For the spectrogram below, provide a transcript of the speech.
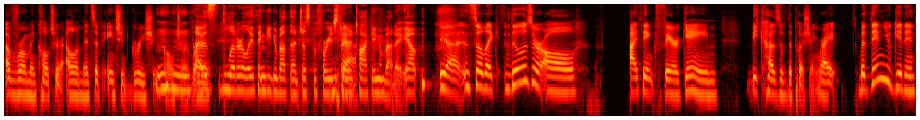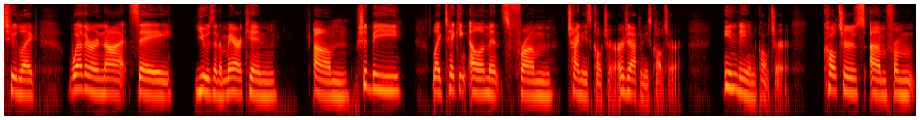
of roman culture elements of ancient grecian culture Mhm. right I was literally thinking about that just before you started Yeah. talking about it. Yep. yeah and so like those are all i think fair game because of the pushing right but then you get into like whether or not say you as an american um should be like taking elements from chinese culture or japanese culture indian culture cultures um from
